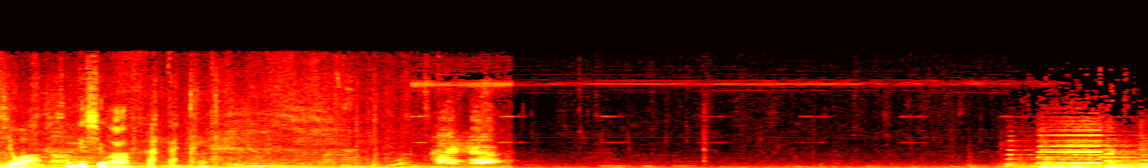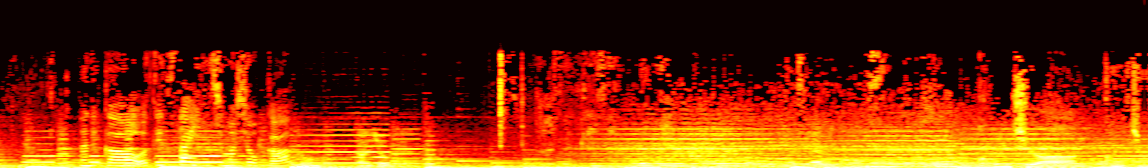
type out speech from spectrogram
こんにちは。こんにちは。何かお手伝いいたしましょうか？どうも大丈夫ですこんにちは。こんにちは。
